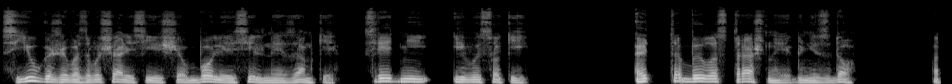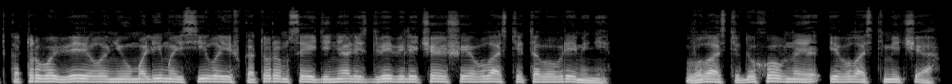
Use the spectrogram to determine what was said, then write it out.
с юга же возвышались еще более сильные замки, средний и высокий. Это было страшное гнездо, от которого веяло неумолимой силой в котором соединялись две величайшие власти того времени — власть духовная и власть меча.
